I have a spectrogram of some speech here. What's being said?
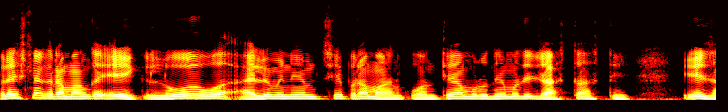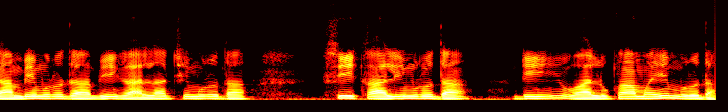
प्रश्न क्रमांक एक लोह व ॲल्युमिनियमचे प्रमाण कोणत्या मृदेमध्ये जास्त असते? ए जांभी मृदा बी गालाची मृदा सी काली मृदा डी वालुकामय मृदा.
